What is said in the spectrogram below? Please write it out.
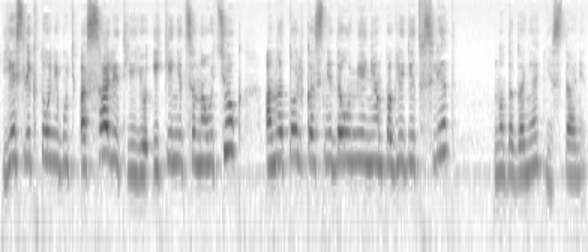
Если кто-нибудь осалит ее и кинется на утек, она только с недоумением поглядит вслед, но догонять не станет.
